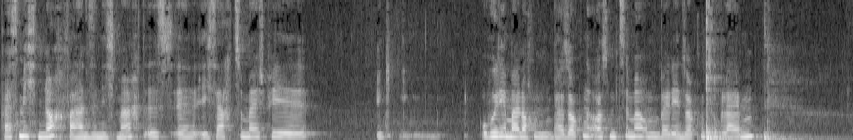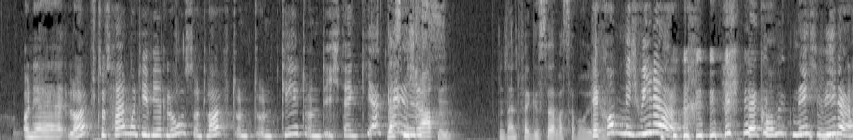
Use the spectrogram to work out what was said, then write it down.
was mich noch wahnsinnig macht, ist, äh, ich sage zum Beispiel, ich, hol dir mal noch ein paar Socken aus dem Zimmer, um bei den Socken zu bleiben. Und er läuft total motiviert los und läuft und, und geht. Und ich denke, ja, geil. Lass mich raten. Und dann vergisst er, was er wollte. Der kommt nicht wieder. Der kommt nicht wieder.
